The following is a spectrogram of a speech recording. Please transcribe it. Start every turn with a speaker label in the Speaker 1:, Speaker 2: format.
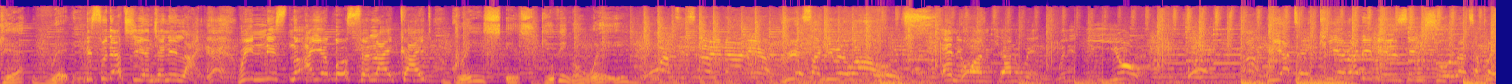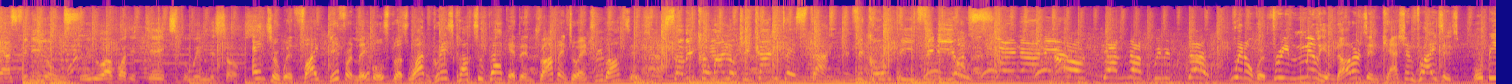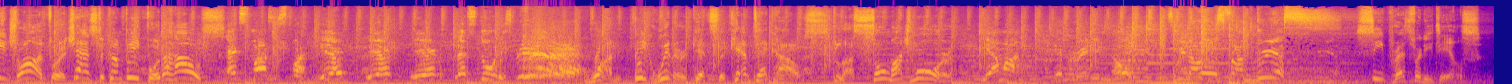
Speaker 1: Get ready.
Speaker 2: This would have changed any life. Win this, no I bus feel like kite.
Speaker 1: Grace is giving away.
Speaker 2: What is going on here? Grace I give away a house. Anyone can win. Will it be you? We are take care of the bills, insurance, appliance for the house. Do you have what it takes to win this house?
Speaker 3: Enter with five different labels plus one Grace Cock Soup packet and drop into entry boxes.
Speaker 2: So become a lucky contestant
Speaker 3: win over $3 million in cash and prizes or be drawn for a chance to compete for the house.
Speaker 2: X marks the spot. Here, here, here. Let's do this.
Speaker 3: One big winner gets the Chemtech house plus so much more.
Speaker 2: Yeah, man. Get ready now. Win a house from Grace.
Speaker 3: See press for details.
